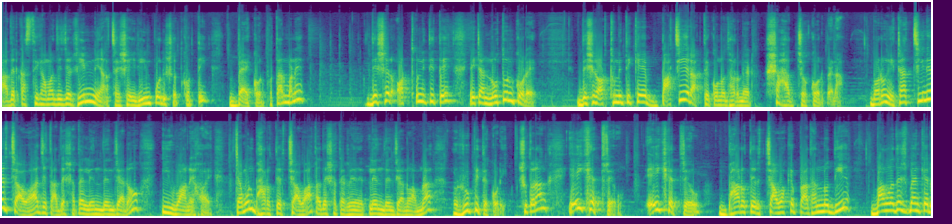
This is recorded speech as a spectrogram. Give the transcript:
তাদের কাছ থেকে আমাদের যে ঋণ নেওয়া আছে সেই ঋণ পরিশোধ করতেই ব্যয় করব। তার মানে দেশের অর্থনীতিতে এটা নতুন করে দেশের অর্থনীতিকে বাঁচিয়ে রাখতে কোনো ধরনের সাহায্য করবে না। বরং এটা চীনের চাওয়া যে তাদের সাথে লেনদেন যেন ইউয়ানে হয়। যেমন ভারতের চাওয়া তাদের সাথে লেনদেন যেন আমরা রুপিতে করি। সুতরাং এই ক্ষেত্রেও এই ক্ষেত্রেও ভারতের চাওয়াকে প্রাধান্য দিয়ে বাংলাদেশ ব্যাংকের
